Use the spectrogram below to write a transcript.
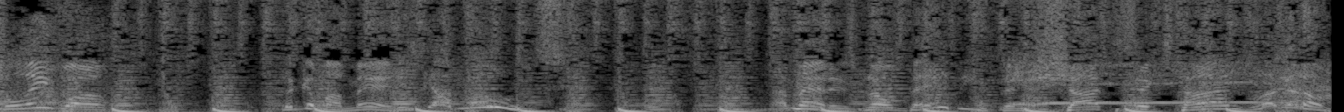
Sliwa. Look at my man. He's got moves. That man is no baby. He's been shot six times. Look at him.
